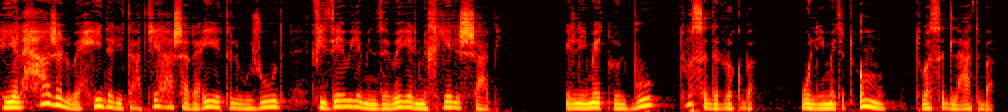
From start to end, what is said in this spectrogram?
هي الحاجة الوحيدة اللي تعطيها شرعية الوجود في زاوية من زوايا المخيال الشعبي. اللي مات له البو توسد الركبة واللي ماتت أمه توسد العتبة.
